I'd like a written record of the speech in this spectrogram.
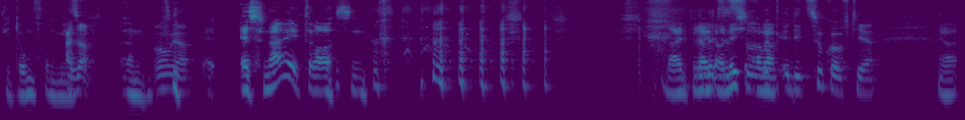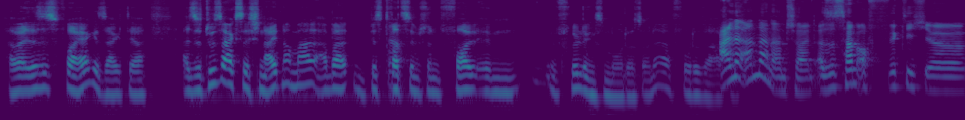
wie dumm von mir. Also, ähm, oh ja. es schneit draußen. Nein, vielleicht auch nicht. aber in die Zukunft hier. Ja, aber das ist vorhergesagt, ja. Also du sagst, es schneit nochmal, aber bist trotzdem ja. schon voll im Frühlingsmodus, oder? Fotograf. Alle anderen anscheinend. Also es haben auch wirklich äh,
